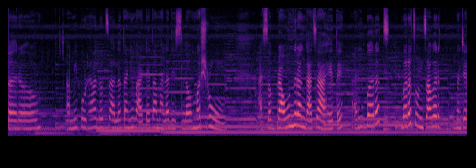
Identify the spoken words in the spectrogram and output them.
तर आम्ही पुढे आलो चालत आणि वाटेत आम्हाला दिसलं मशरूम असं ब्राऊन रंगाचं आहे ते आणि बरंच बरंच उंचावर म्हणजे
